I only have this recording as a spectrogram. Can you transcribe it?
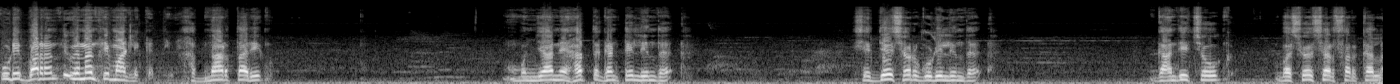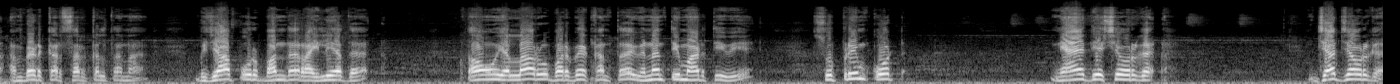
ಕೂಡಿ ಬರಂತ ವಿನಂತಿ ಮಾಡ್ಲಿಕ್ಕತ್ತೀವಿ. ಹದಿನಾರು ತಾರೀಕು ಮುಂಜಾನೆ ಹತ್ತು ಗಂಟೆಲಿಂದ ಸಿದ್ದೇಶ್ವರ ಗುಡಿಲಿಂದ ಗಾಂಧಿ ಚೌಕ್, ಬಸವೇಶ್ವರ ಸರ್ಕಲ್ ಅಂಬೇಡ್ಕರ್ ಸರ್ಕಲ್ ತನ ಬಿಜಾಪುರ ಬಂದ ರೈಲಿ ಅದ. ತಾವು ಎಲ್ಲರೂ ಬರಬೇಕಂತ ವಿನಂತಿ ಮಾಡ್ತೀವಿ. ಸುಪ್ರೀಂ ಕೋರ್ಟ್ ನ್ಯಾಯಾಧೀಶವ್ರಿಗೆ ಜಡ್ಜ್ ಅವ್ರಿಗೆ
